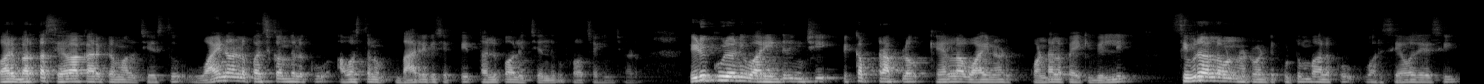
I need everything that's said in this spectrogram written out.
వారి భర్త సేవా కార్యక్రమాలు చేస్తూ వాయినాడుల పసికందులకు అవస్థను భార్యకు చెప్పి తల్లిపాలు ఇచ్చేందుకు ప్రోత్సహించాడు. ఇడుక్కులోని వారి ఇంటి నుంచి పికప్ ట్రాప్లో కేరళ వాయినాడు కొండలపైకి వెళ్ళి శిబిరాల్లో ఉన్నటువంటి కుటుంబాలకు వారు సేవ చేసి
